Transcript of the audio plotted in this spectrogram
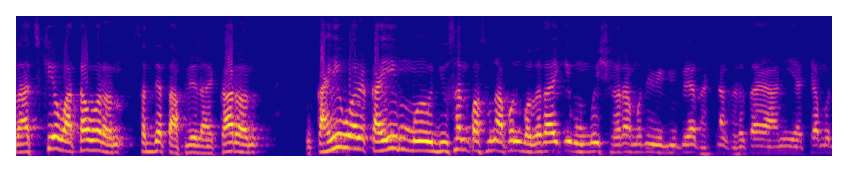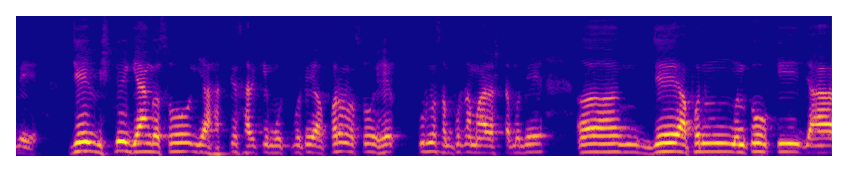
राजकीय वातावरण सध्या तापलेलं आहे. कारण काही वर काही दिवसांपासून आपण बघत आहे की मुंबई शहरामध्ये वेगवेगळ्या घटना घडत आहे आणि याच्यामध्ये जे विष्णू गँग असो या हत्येसारखे मोठमोठे अपहरण असो हे पूर्ण संपूर्ण महाराष्ट्रामध्ये जे आपण म्हणतो की ज्या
